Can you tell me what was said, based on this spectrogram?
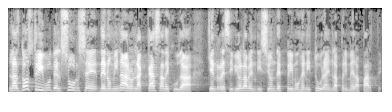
Las dos tribus del sur se denominaron la casa de Judá, quien recibió la bendición de primogenitura en la primera parte,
